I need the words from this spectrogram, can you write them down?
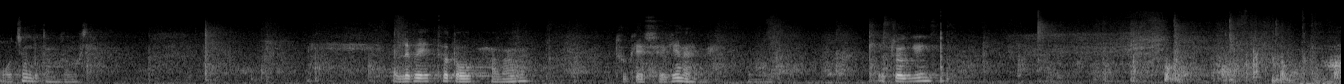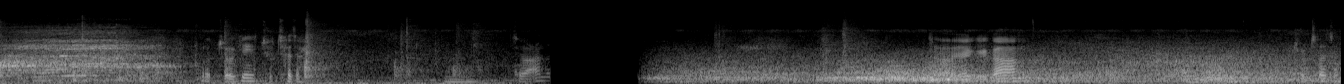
5층부터 한번 가보자. 엘리베이터도 하나, 두 개, 세 개나 있네. 이쪽이 이쪽이 주차장. 저 안. 자 여기가 주차장.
